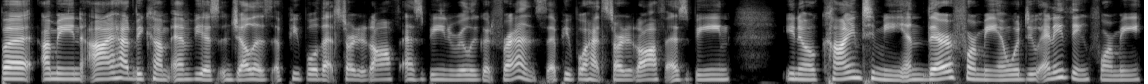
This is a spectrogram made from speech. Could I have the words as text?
But I mean, I had become envious and jealous of people that started off as being really good friends, that people had started off as being, you know, kind to me and there for me and would do anything for me.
